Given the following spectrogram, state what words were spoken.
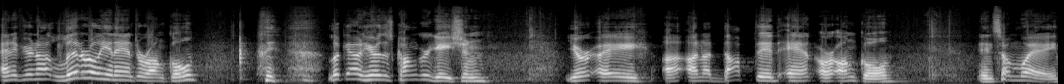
And if you're not literally an aunt or uncle, look out here, this congregation. You're a, an adopted aunt or uncle in some way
